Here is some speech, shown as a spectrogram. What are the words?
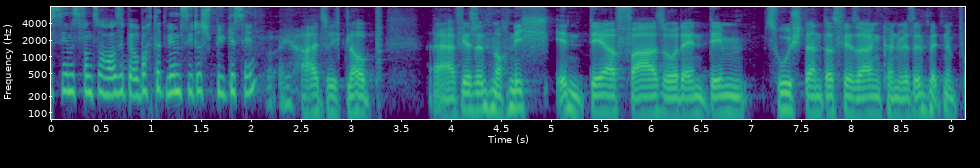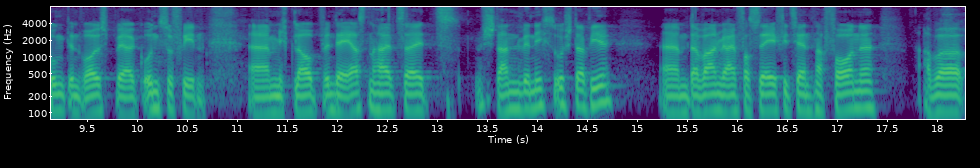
Sie haben es von zu Hause beobachtet. Wie haben Sie das Spiel gesehen? Ja, also ich glaube, äh, wir sind noch nicht in der Phase oder in dem Zustand, dass wir sagen können, wir sind mit einem Punkt in Wolfsberg unzufrieden. Ähm, ich glaube, in der ersten Halbzeit standen wir nicht so stabil. Ähm, da waren wir einfach sehr effizient nach vorne, aber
